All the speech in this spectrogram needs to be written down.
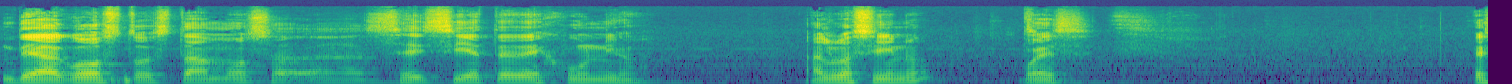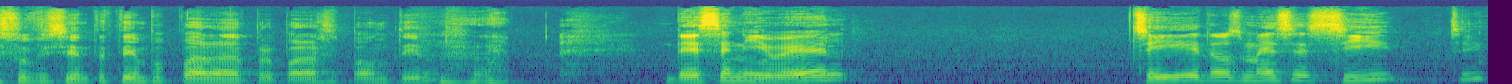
de agosto. Estamos a 6, 7 de junio. Algo así, ¿no? Pues. ¿Es suficiente tiempo para prepararse para un tiro? de ese nivel, sí, dos meses, sí, sí.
